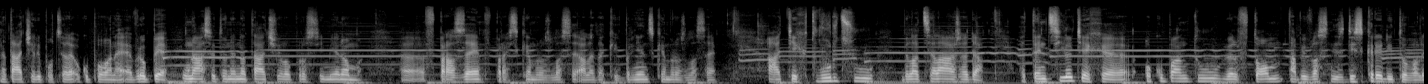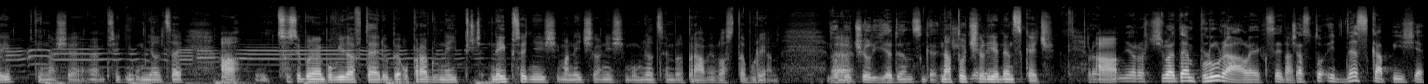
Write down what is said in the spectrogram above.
natáčeli po celé okupované Evropě. U nás se to nenatáčelo, prosím, jenom eh, v Praze, v pražském rozhlase, ale taky v brněnském rozhlase. A těch tvůrců byla celá řada. Ten cíl těch eh, okupantů byl v tom, aby vlastně zdiskreditovali ty naše eh, přední umělce a co si budeme povídat v té době opravdu nejpřednějším a nejčelnějším umělcem byl právě Vlasta Burian. Natočil jeden sketch. Natočil jeden sketch. Proto a mě rozčiluje ten plurál, jak se tak. často i dneska píše.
